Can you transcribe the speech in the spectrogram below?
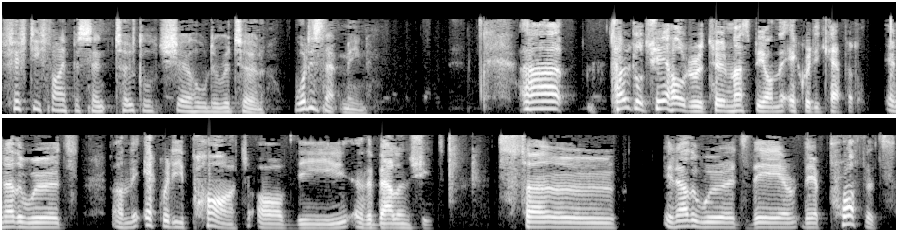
55% total shareholder return. What does that mean? Uh, total shareholder return must be on the equity capital. In other words, on the equity part of the uh, the balance sheet. So, in other words, their their profits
